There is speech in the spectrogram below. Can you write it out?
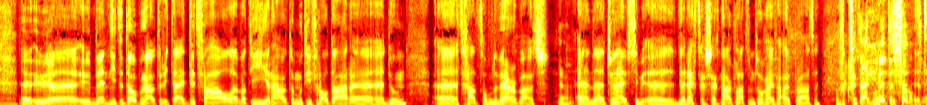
u, ja. u bent niet de dopingautoriteit. Dit verhaal wat hij hier houdt, dan moet hij vooral daar doen. het gaat om de whereabouts. Ja. En toen heeft hij, de rechter gezegd... nou, ik laat hem toch even uitpraten. Of ik vind het eigenlijk wel interessant.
